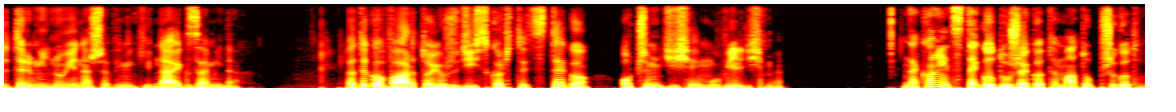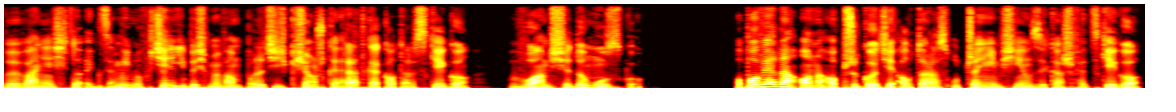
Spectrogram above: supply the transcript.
determinuje nasze wyniki na egzaminach. Dlatego warto już dziś skorzystać z tego, o czym dzisiaj mówiliśmy. Na koniec tego dużego tematu przygotowywania się do egzaminów chcielibyśmy Wam polecić książkę Radka Kotarskiego Włam się do mózgu. Opowiada ona o przygodzie autora z uczeniem się języka szwedzkiego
